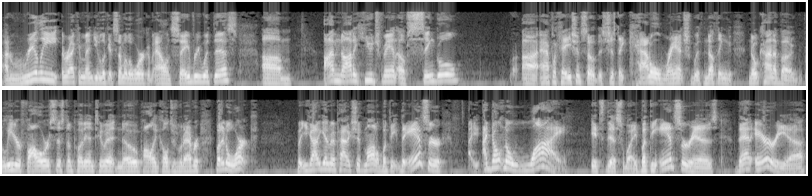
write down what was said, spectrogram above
I'd really recommend you look at some of the work of Allan Savory with this. Um, I'm not a huge fan of single uh, application, so it's just a cattle ranch with nothing, no kind of a leader follower system put into it, no polycultures, whatever, but it'll work. But you got to get them in a paddock shift model. But the, the answer I, I don't know why it's this way, but the answer is that area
